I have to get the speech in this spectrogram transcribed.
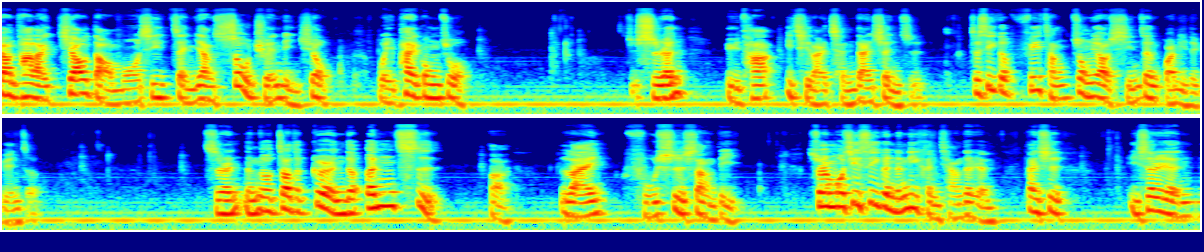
让他来教导摩西怎样授权领袖、委派工作，使人与他一起来承担圣职。这是一个非常重要行政管理的原则，使人能够照着个人的恩赐啊来服侍上帝。虽然摩西是一个能力很强的人，但是。以色列人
